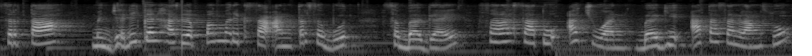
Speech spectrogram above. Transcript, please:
serta menjadikan hasil pemeriksaan tersebut sebagai salah satu acuan bagi atasan langsung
